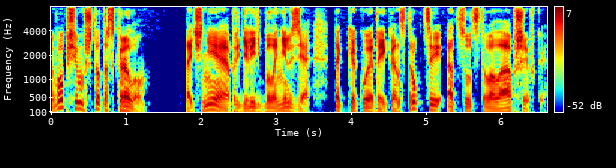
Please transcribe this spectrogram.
В общем, что-то с крылом. Точнее, определить было нельзя, так как у этой конструкции отсутствовала обшивка.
